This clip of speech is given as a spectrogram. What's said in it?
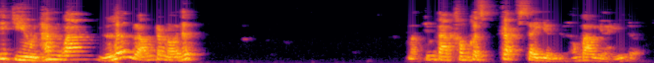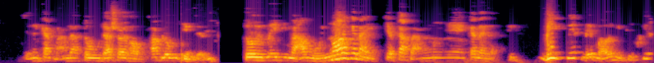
Cái chiều thanh quan lớn rộng trong nội thức mà chúng ta không có cách xây dựng, không bao giờ hiểu được. Cho nên các bạn đã tu, đã soi hồn, pháp luân, thiền định. Tôi mới mạo muội nói cái này cho các bạn nghe. Cái này là biết biết để mở những cái khuyết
